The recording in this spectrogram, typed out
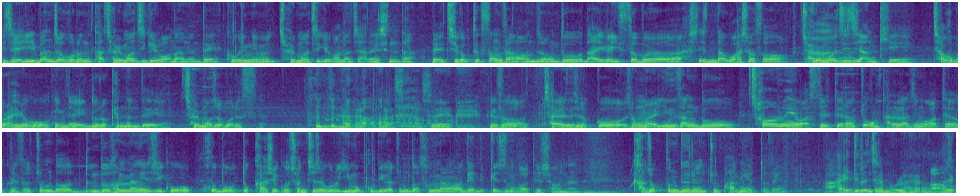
이제 일반적으로는 다 젊어지길 원하는데 고객님은 젊어지길 원하지 않으신다. 네, 직업 특성상 어느 정도 나이가 있어 보여 하신다고 하셔서 젊어지지 않기에 작업을 하려고 굉장히 노력했는데 젊어져 버렸어요. 네, 그래서 잘 되셨고 정말 인상도 처음에 왔을 때랑 조금 달라진 것 같아요. 그래서 좀 더 눈도 선명해지고 코도 오똑하시고 전체적으로 이목구비가 좀 더 선명하게 느껴지는 것 같아요. 저는 가족분들은 좀 반응이 어떠세요? 아이들은 잘 몰라요. 사실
